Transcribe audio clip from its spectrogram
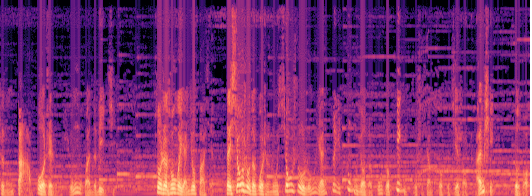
是能打破这种循环的利器。作者通过研究发现，在销售的过程中，销售人员最重要的工作，并不是向客户介绍产品有多好。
